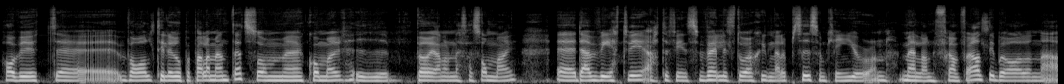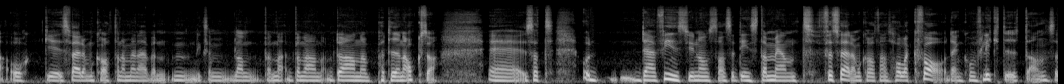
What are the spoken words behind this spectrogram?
har vi ett eh, val till Europaparlamentet som eh, kommer i början av nästa sommar. Eh, där vet vi att det finns väldigt stora skillnader, precis som kring euron, mellan framförallt Liberalerna och eh, Sverigedemokraterna men även mm, liksom bland, bland, bland, bland andra partierna också. Eh, så att, och där finns ju någonstans ett incitament för Sverigedemokraterna att hålla kvar den konfliktytan. Så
